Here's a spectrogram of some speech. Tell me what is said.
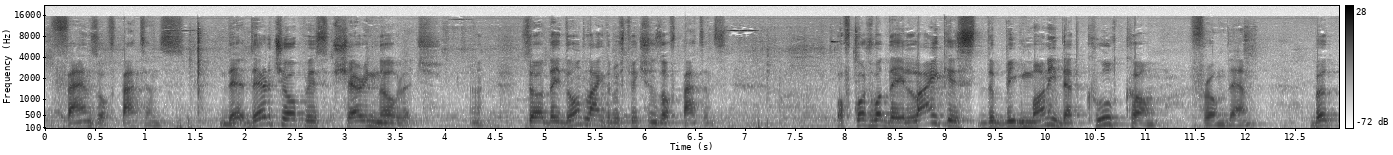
fans of patents, their, their job is sharing knowledge. So they don't like the restrictions of patents. Of course, what they like is the big money that could come from them, but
